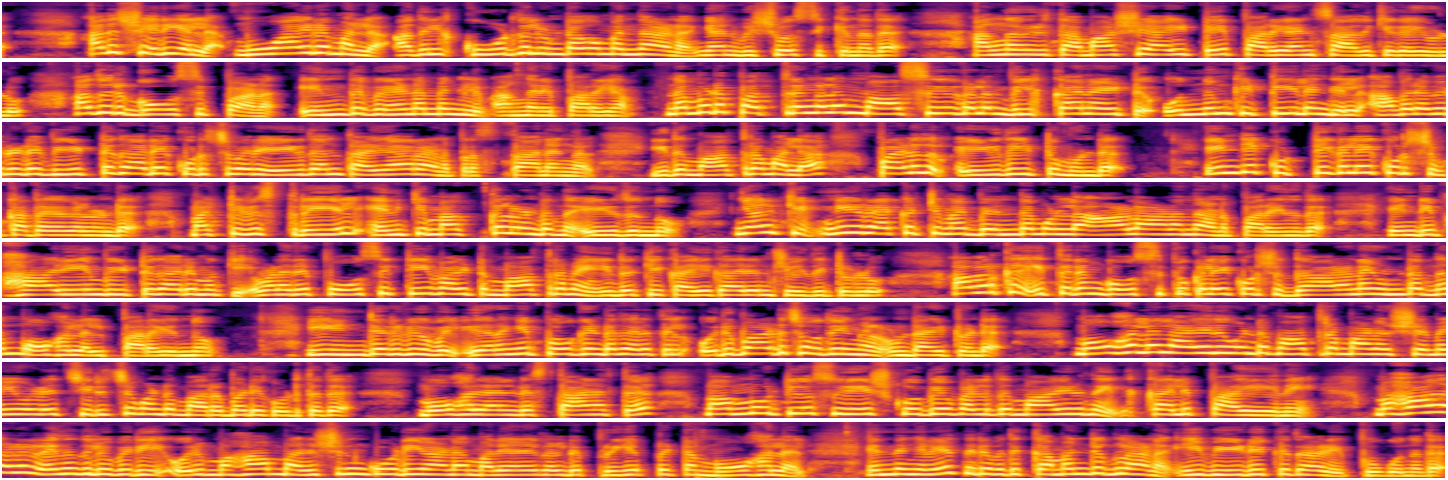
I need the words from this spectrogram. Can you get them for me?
അത് ശരിയല്ല മൂവായിരം അല്ല അതിൽ കൂടുതൽ ഉണ്ടാകുമെന്നാണ് ഞാൻ വിശ്വസിക്കുന്നത്. അങ്ങനെ ഒരു തമാശയായിട്ടേ പറയാൻ സാധിക്കുകയുള്ളൂ. അതൊരു ഗോസിപ്പാണ്. എന്ത് വേണമെങ്കിലും അങ്ങനെ പറയാം. നമ്മുടെ പത്രങ്ങളും മാസികകളും വിൽക്കാനായിട്ട് ഒന്നും കിട്ടിയില്ലെങ്കിൽ അവരവരുടെ വീട്ടുകാരെ കുറിച്ച് വരെ എഴുതാൻ തയ്യാറാണ് പ്രസ്ഥാനങ്ങൾ. ഇത് മാത്രമല്ല പലതും എഴുതിയിട്ടുമുണ്ട്. എന്റെ കുട്ടികളെക്കുറിച്ചും കഥകളുണ്ട്. മറ്റൊരു സ്ത്രീയിൽ എനിക്ക് മക്കളുണ്ടെന്ന് എഴുതുന്നു. ഞാൻ കിഡ്നി റാക്കറ്റുമായി ബന്ധമുള്ള ആളാണെന്നാണ് പറയുന്നത്. എന്റെ ഭാര്യയും വീട്ടുകാരും ഒക്കെ വളരെ പോസിറ്റീവായിട്ട് മാത്രമേ ഇതൊക്കെ കൈകാര്യം ചെയ്തിട്ടുള്ളൂ. അവർക്ക് ഇത്തരം ഗോസിപ്പുകളെക്കുറിച്ച് ധാരണയുണ്ടെന്ന് മോഹൻലാൽ പറയുന്നു. ഈ ഇന്റർവ്യൂവിൽ ഇറങ്ങിപ്പോകേണ്ട തരത്തിൽ ഒരുപാട് ചോദ്യങ്ങൾ ഉണ്ടായിട്ടുണ്ട്. മോഹൻലാൽ ആയതുകൊണ്ട് മാത്രമാണ് ക്ഷമയോടെ ചിരിച്ചുകൊണ്ട് മറുപടി കൊടുത്തത്. മോഹൻലാലിന്റെ സ്ഥാനത്ത് മമ്മൂട്ടിയോ സുരേഷ് ഗോപിയോ വലുതുമായിരുന്നേൽ കലിപ്പായേനെ. മഹാനടൻ എന്നതിലുപരി ഒരു മഹാമനുഷ്യൻ കൂടിയാണ് മലയാളികളുടെ പ്രിയപ്പെട്ട മോഹൻലാൽ. എന്നിങ്ങനെ നിരവധി കമന്റുകളാണ് ഈ വീഡിയോയ്ക്ക് താഴെ പോകുന്നത്.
